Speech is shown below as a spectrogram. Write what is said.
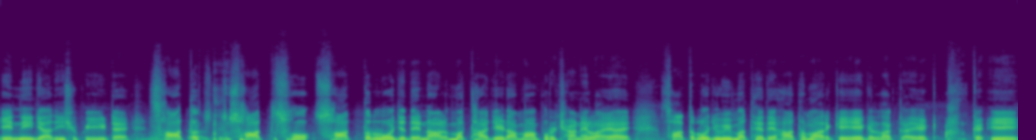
ਇੰਨੀ ਜ਼ਿਆਦੀ ਸਪੀਡ ਹੈ। ਸੱਤ ਸੱਤ ਸਤਲੁਜ ਦੇ ਨਾਲ ਮੱਥਾ ਜਿਹੜਾ ਮਹਾਂਪੁਰਸ਼ਾਂ ਨੇ ਲਾਇਆ ਹੈ। ਸਤਲੁਜ ਵੀ ਮੱਥੇ ਤੇ ਹੱਥ ਮਾਰ ਕੇ ਇਹ ਗੱਲਾਂ ਇਹ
